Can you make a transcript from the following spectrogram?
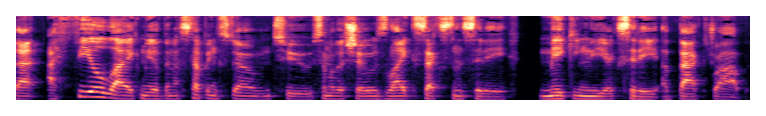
that I feel like may have been a stepping stone to some of the shows like Sex and the City, making New York City a backdrop,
